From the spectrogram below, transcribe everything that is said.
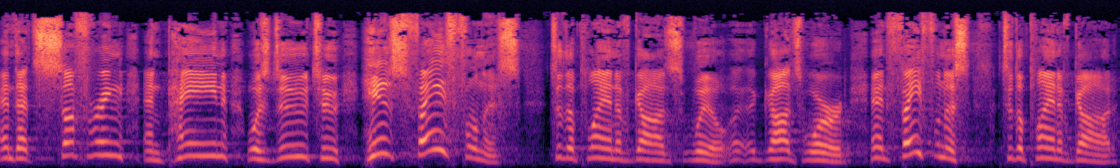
and that suffering and pain was due to his faithfulness to the plan of God's will, uh, God's word, and faithfulness to the plan of God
